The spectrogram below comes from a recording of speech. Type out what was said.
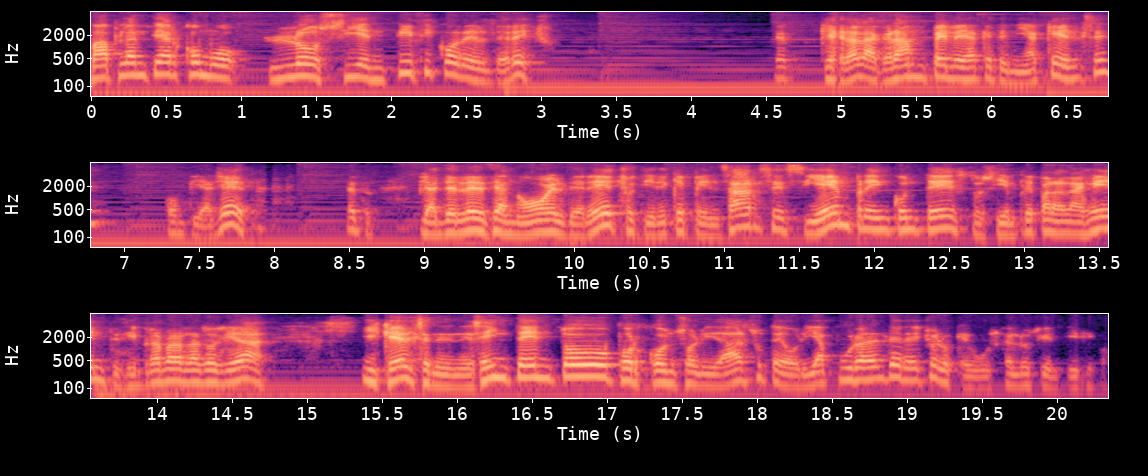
va a plantear como lo científico del derecho, que era la gran pelea que tenía Kelsen con Piaget. Piaget le decía, no, el derecho tiene que pensarse siempre en contexto, siempre para la gente, siempre para la sociedad. Y Kelsen, en ese intento por consolidar su teoría pura del derecho, lo que busca es lo científico.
